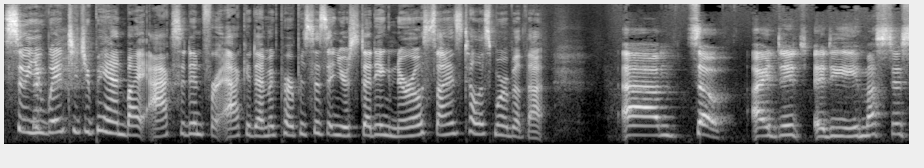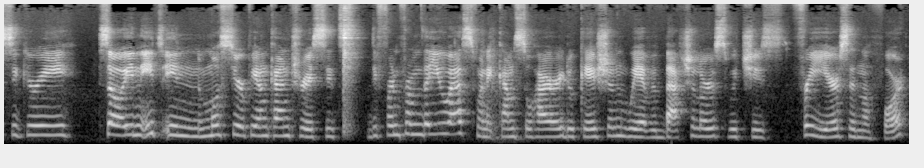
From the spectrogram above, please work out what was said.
so you went to Japan by accident for academic purposes, and you're studying neuroscience. Tell us more about that. Um, so I did uh, the master's degree. So in it, in most European countries, it's different from the U.S. when it comes to higher education. We have a bachelor's, which is three years and not four,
